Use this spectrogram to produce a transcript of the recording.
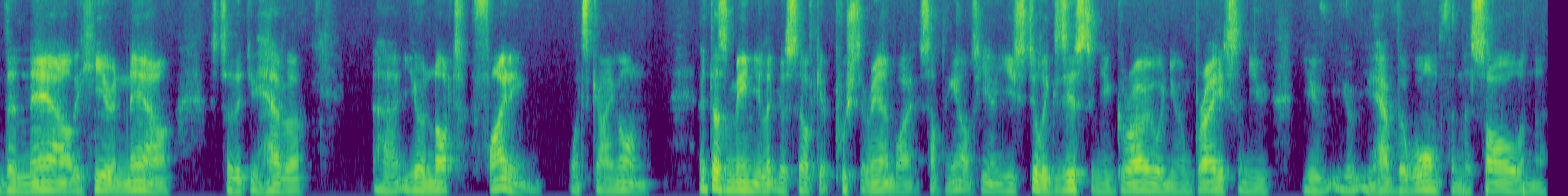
the now, the here and now, so that you have a, uh, you're not fighting what's going on it doesn't mean you let yourself get pushed around by something else. You know, you still exist and you grow and you embrace and you you you, you have the warmth and the soul and the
